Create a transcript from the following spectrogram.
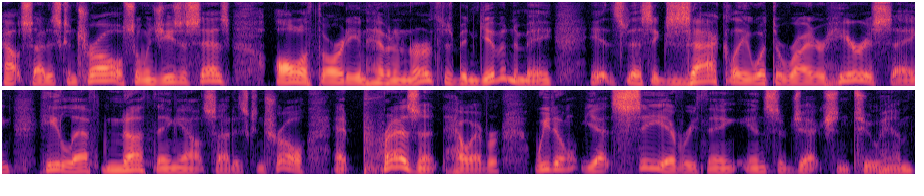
outside his control. So when Jesus says, All authority in heaven and earth has been given to me, it's, that's exactly what the writer here is saying. He left nothing outside his control. At present, however, we don't yet see everything in subjection to him,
